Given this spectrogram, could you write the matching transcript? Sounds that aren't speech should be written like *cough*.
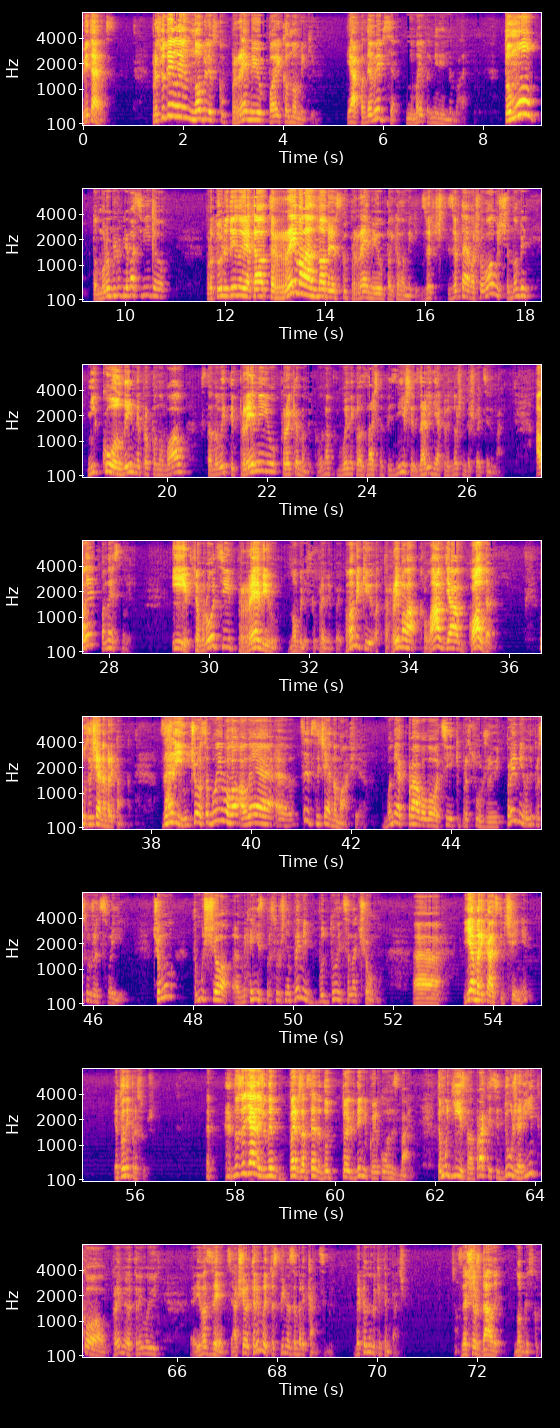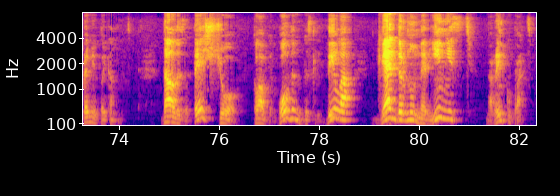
Вітаю вас! Присудили Нобелівську премію по економіці. Я подивився, ні, моєї фамілії немає. Тому, тому роблю для вас відео про ту людину, яка отримала Нобелівську премію по економіці. Звертаю вашу увагу, що Нобель ніколи не пропонував встановити премію про економіку. Вона виникла значно пізніше і взагалі ніякого відношення до Швеції немає. Але вона існує. І в цьому році премію, Нобелівську премію по економіці отримала Клавдія Голдер. Ну, звичайно, американка. Взагалі нічого особливого, але е, це, звичайно, мафія. Вони, як правило, ці, які присуджують премії, вони присуджують свої. Чому? Тому що е, механізм присудження премій будується на чому? Е, є американські вчені, і от вони присуджують. Ну, звичайно, що вони перш за все дадуть той людині, яку вони знають. Тому дійсно, на практиці дуже рідко премію отримують іноземці. А якщо отримують, то спільно з американцями. В економіці тим паче. За що ж дали Нобелівську премію по економіці? Дали за те, що Клаудія Голден дослідила гендерну нерівність на ринку праці.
